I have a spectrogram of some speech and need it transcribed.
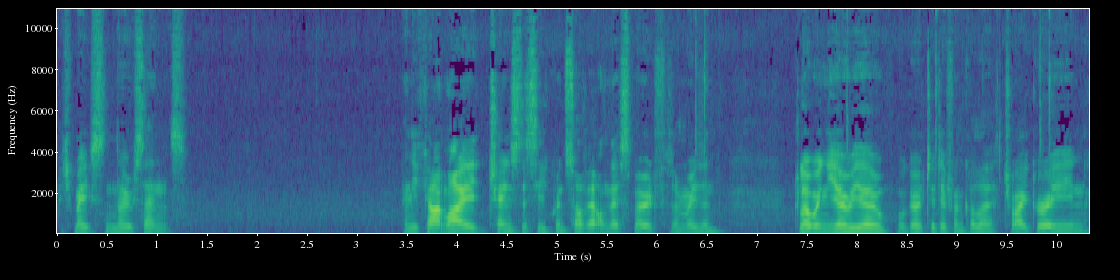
which makes no sense. And you can't like change the sequence of it on this mode for some reason. Glowing yo-yo, we'll go to a different colour, try green.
